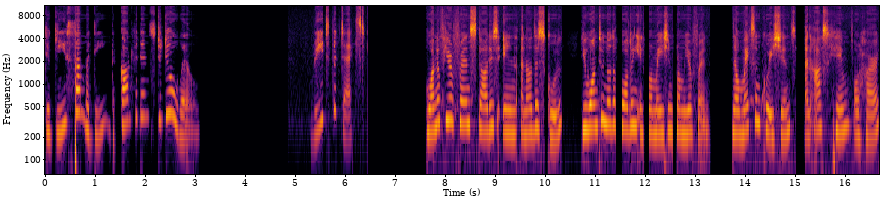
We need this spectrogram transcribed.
to give somebody the confidence to do well. Read the text. One of your friends studies in another school. You want to know the following information from your friend. Now make some questions and ask him or her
